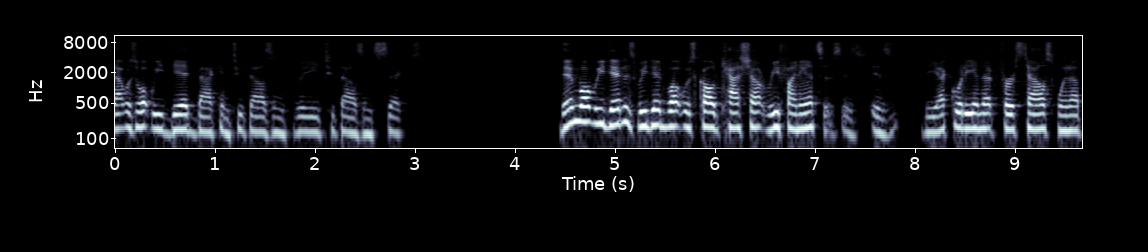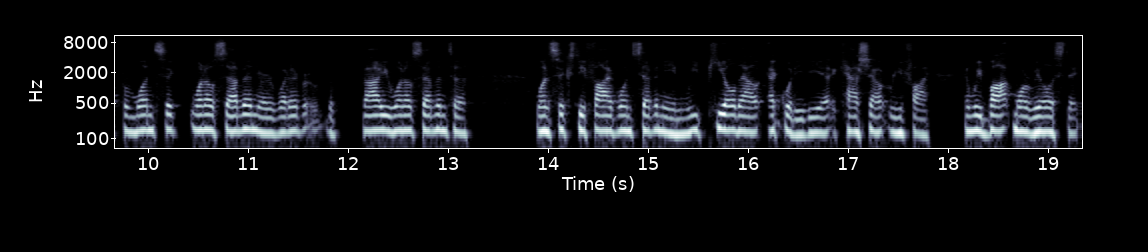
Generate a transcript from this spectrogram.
That was what we did back in 2003, 2006. Then what we did is we did what was called cash out refinances. Is is the equity in that first house went up from 107 or whatever the value 107 to 165, 170, and we peeled out equity via a cash out refi and we bought more real estate.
